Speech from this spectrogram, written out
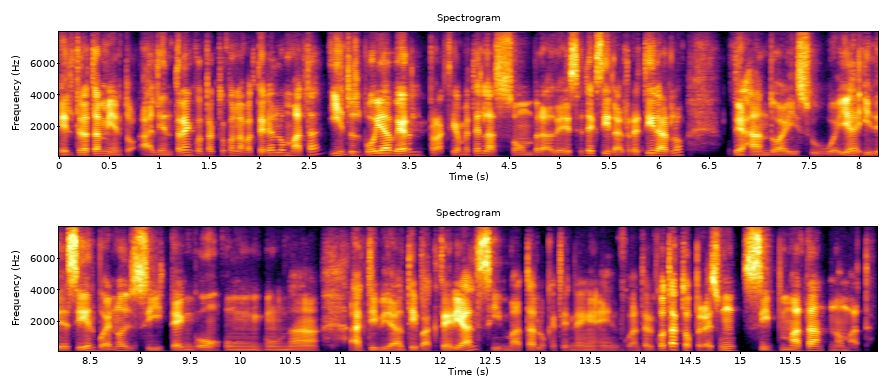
el tratamiento al entrar en contacto con la bacteria lo mata y entonces voy a ver prácticamente la sombra de ese textil al retirarlo, dejando ahí su huella y decir, bueno, si tengo una actividad antibacterial, si mata lo que tiene en cuenta el contacto, pero es un si mata, no mata.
